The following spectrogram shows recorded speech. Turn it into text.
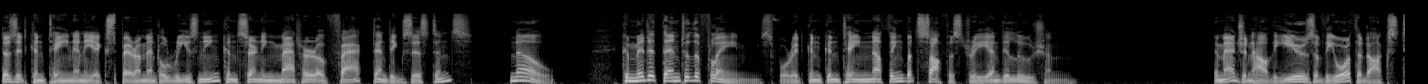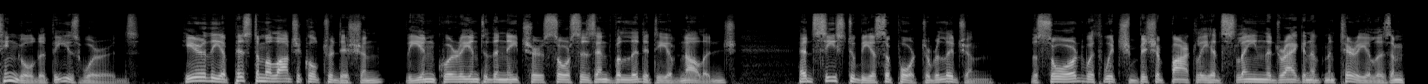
Does it contain any experimental reasoning concerning matter of fact and existence? No. Commit it then to the flames, for it can contain nothing but sophistry and illusion. Imagine how the ears of the orthodox tingled at these words. Here the epistemological tradition, the inquiry into the nature, sources, and validity of knowledge, had ceased to be a support to religion. The sword with which Bishop Berkeley had slain the dragon of materialism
